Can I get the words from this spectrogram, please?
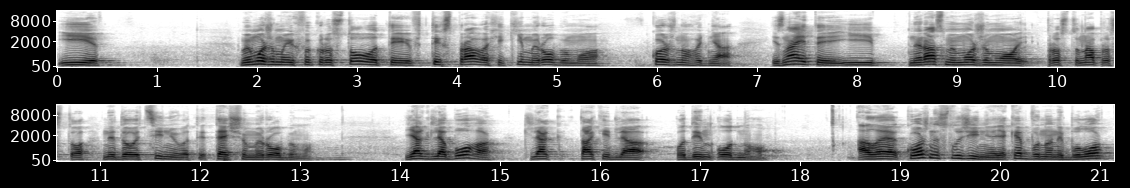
І ми можемо їх використовувати в тих справах, які ми робимо кожного дня. І знаєте, і не раз ми можемо просто-напросто недооцінювати те, що ми робимо. Як для Бога, так і для один одного. Але кожне служіння, яке б воно не було,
